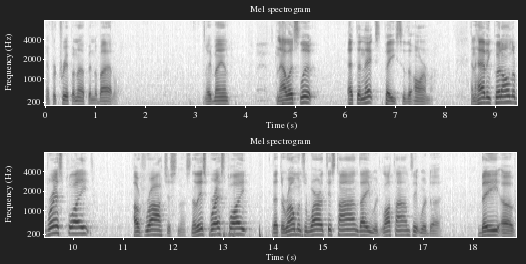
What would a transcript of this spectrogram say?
and for tripping up in the battle. Amen. Amen. Now let's look at the next piece of the armor. And having put on the breastplate of righteousness. Now, this breastplate that the Romans would wear at this time, they would, a lot of times, it would uh, be of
